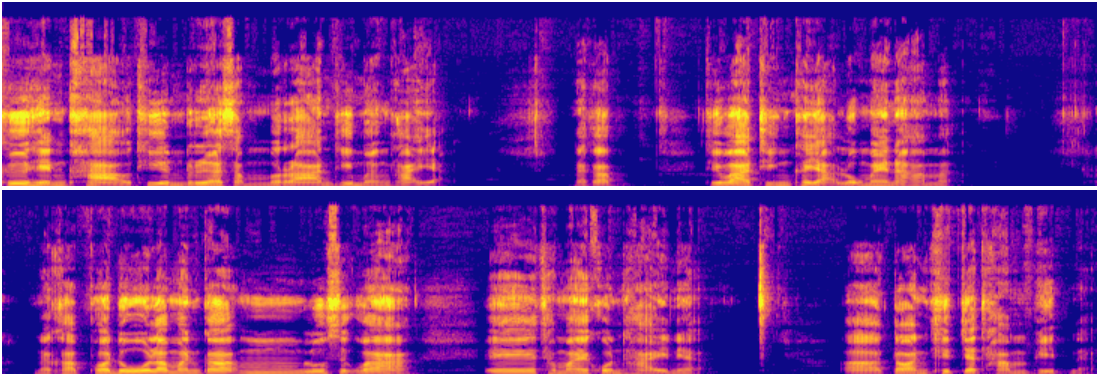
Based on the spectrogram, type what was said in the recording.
คือเห็นข่าวที่เรือสำราญที่เมืองไทยอะนะครับ ที่ว่าทิ้งขยะลงแม่น้ำอะนะครับ พอดูแล้วมันก็รู้สึกว่า เอ๊ะทำไมคนไทยเนี่ยอตอนคิดจะทำผิดเนี่ย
